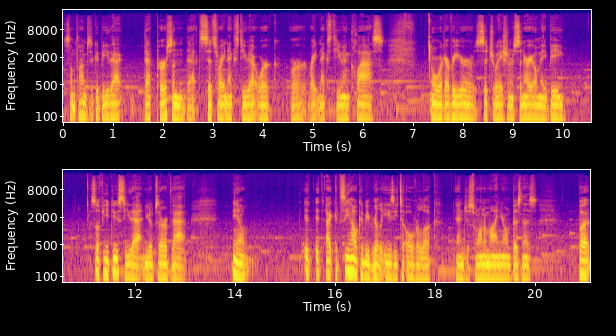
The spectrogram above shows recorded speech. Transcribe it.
Sometimes it could be that that person that sits right next to you at work or right next to you in class or whatever your situation or scenario may be so if you do see that and you observe that, you know, it, it I could see how it could be really easy to overlook and just want to mind your own business. But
